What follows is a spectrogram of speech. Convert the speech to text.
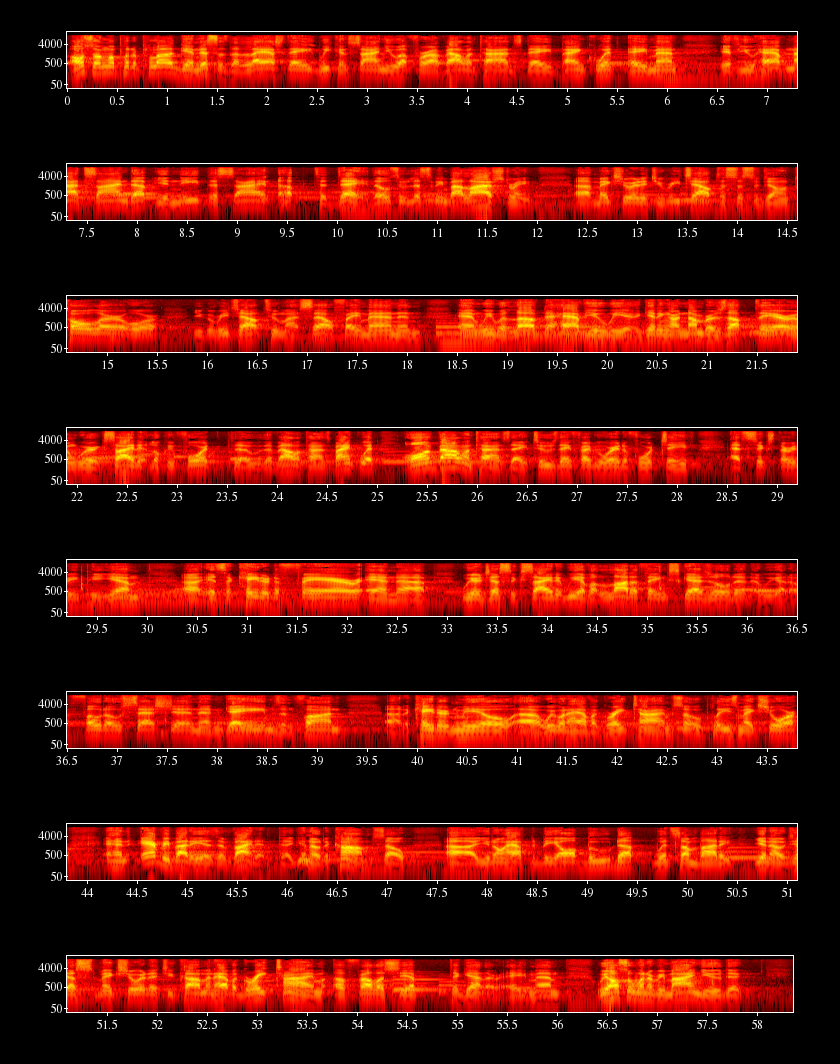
Also, I'm going to put a plug in. This is the last day we can sign you up for our Valentine's Day banquet. Amen. If you have not signed up, you need to sign up today. Those who are listening by live stream, uh, make sure that you reach out to Sister Joan Toller or you can reach out to myself, amen, and, and we would love to have you. We are getting our numbers up there, and we're excited, looking forward to the Valentine's Banquet on Valentine's Day, Tuesday, February the 14th at 6.30 p.m. Uh, it's a catered affair, and uh, we are just excited. We have a lot of things scheduled, and uh, we got a photo session and games and fun, uh, the catered meal. Uh, we're going to have a great time, so please make sure. And everybody is invited, to, you know, to come. So uh, you don't have to be all booed up with somebody. You know, just make sure that you come and have a great time of fellowship together. Amen. We also want to remind you to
